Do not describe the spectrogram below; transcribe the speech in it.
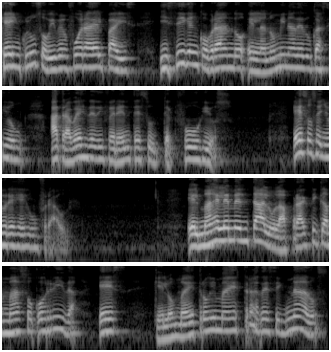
que incluso viven fuera del país y siguen cobrando en la nómina de educación a través de diferentes subterfugios. Eso, señores, es un fraude. El más elemental o la práctica más socorrida es que los maestros y maestras designados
